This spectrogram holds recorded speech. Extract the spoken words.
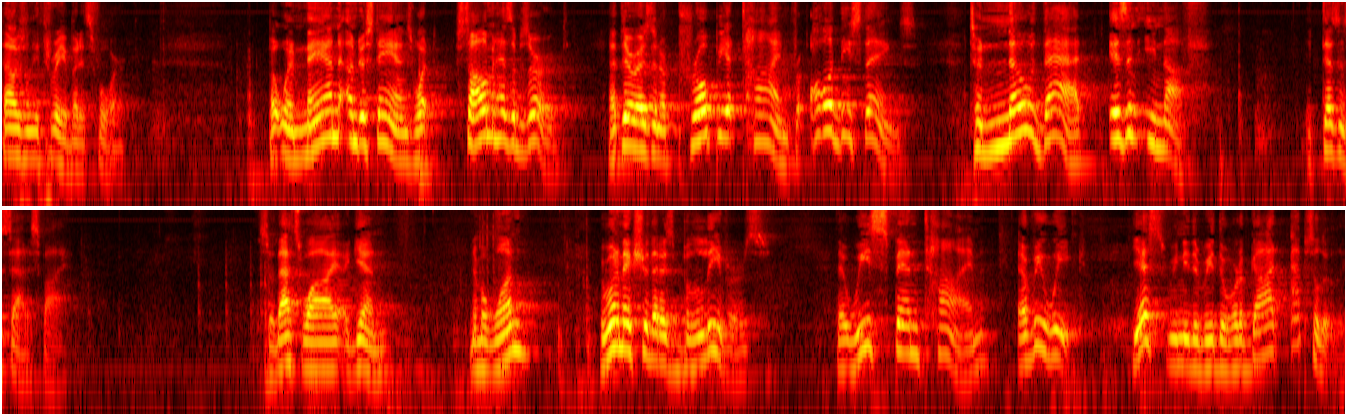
That was only three, but it's four. But when man understands what Solomon has observed, that there is an appropriate time for all of these things. To know that isn't enough, it doesn't satisfy. So that's why, again, number one, we want to make sure that as believers, that we spend time every week. Yes, we need to read the Word of God, absolutely,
